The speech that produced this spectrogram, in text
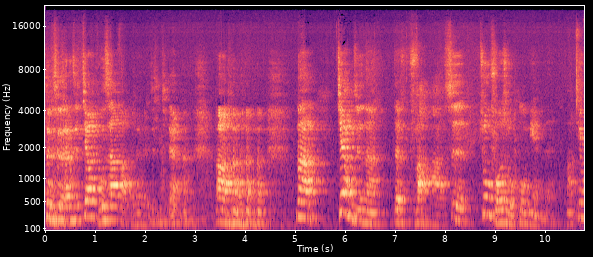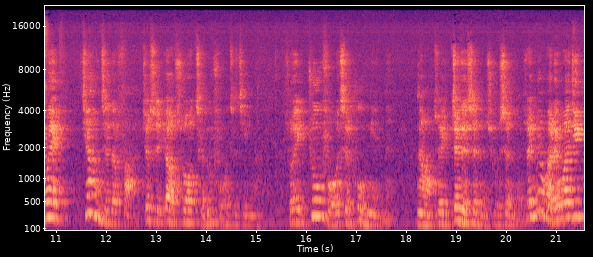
这是他是教菩萨法的，就是这样啊，那这样子呢？的法是诸佛所护念的。啊，因为这样子的法就是要说成佛之经啊，所以诸佛是护念的啊，所以这个是很殊胜的。所以《妙法莲华经》，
